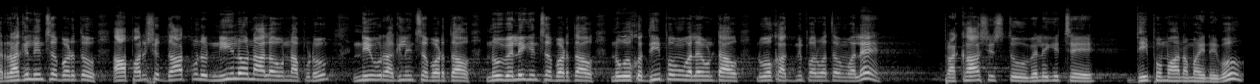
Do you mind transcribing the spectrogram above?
రగిలించబడుతూ ఆ పరిశుద్ధాత్ముడు నీలో నాలో ఉన్నప్పుడు నీవు రగిలించబడతావు నువ్వు వెలిగించబడతావు నువ్వు ఒక దీపం వలె ఉంటావు నువ్వు ఒక అగ్ని పర్వతం వలె ప్రకాశిస్తూ వెలిగించే దీపమానమై నువ్వు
